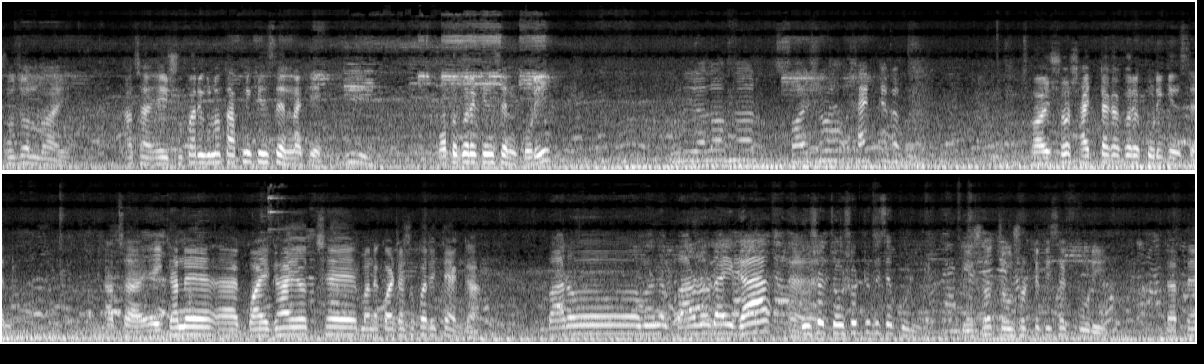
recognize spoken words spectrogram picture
সুজন ভাই। আচ্ছা এই সুপারিগুলো তো আপনি কিনছেন নাকি? কত করে কিনছেন কুড়ি? কুড়ি হলো আপনার ছয়শো ষাট টাকা করে। ছয়শো ষাট টাকা করে কুড়ি কিনছেন। আচ্ছা এইখানে কয় ঘাই হচ্ছে মানে কয়টা সুপারিতে এক ঘা? বারো মানে বারোটাই গা হ্যাঁ। দুশো চৌষট্টি পিসে কুড়ি। দুশো চৌষট্টি পিসে কুড়ি। তাতে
